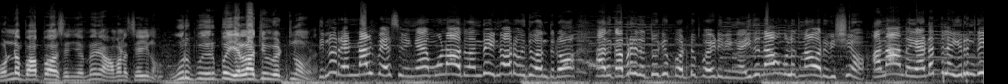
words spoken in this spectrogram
பொண்ணை பாப்பா செஞ்ச மாதிரி அவனை செய்யணும். உறுப்பு இருப்பு எல்லாத்தையும் வெட்டணும் அவனை. இன்னும் ரெண்டு நாள் பேசுவீங்க மூணாவது வந்து இன்னொரு இது வந்துடும். அதுக்கப்புறம் இதை தூக்கி போட்டு போயிடுவீங்க. இதுதான் உங்களுக்குனா ஒரு விஷயம். ஆனா அந்த இடத்துல இருந்து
